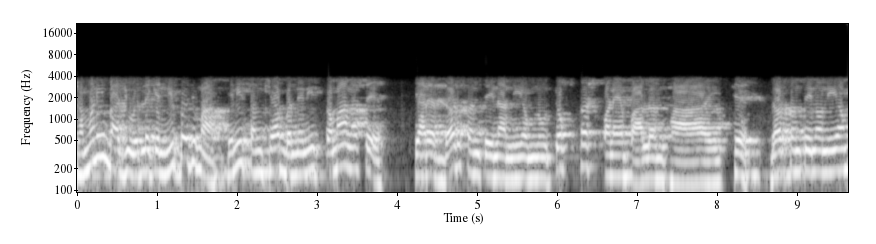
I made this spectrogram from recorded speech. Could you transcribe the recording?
જમણી બાજુ, એટલે કે નિપજમાં, એની સંખ્યા બંનેની સમાન હશે. ત્યારે દળ સંચયના નિયમનું ચોક્કસપણે પાલન થાય છે. દળ સંચયનો નિયમ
